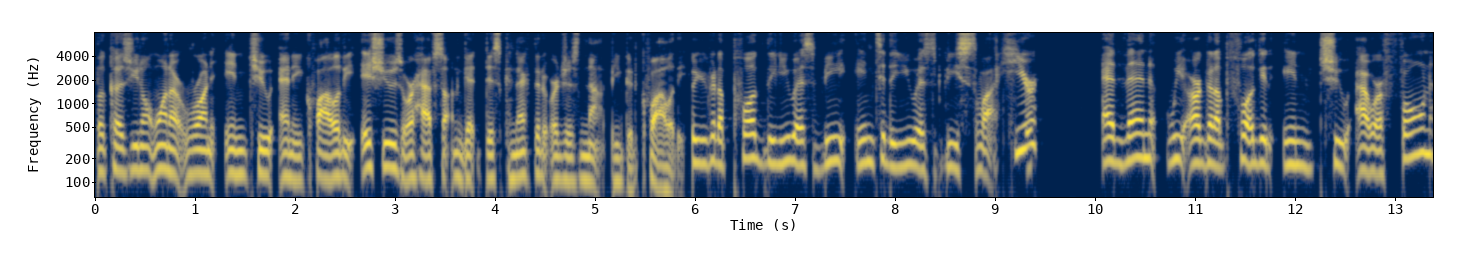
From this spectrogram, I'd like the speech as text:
because you don't want to run into any quality issues or have something get disconnected or just not be good quality. So you're going to plug the USB into the USB slot here, and then we are going to plug it into our phone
